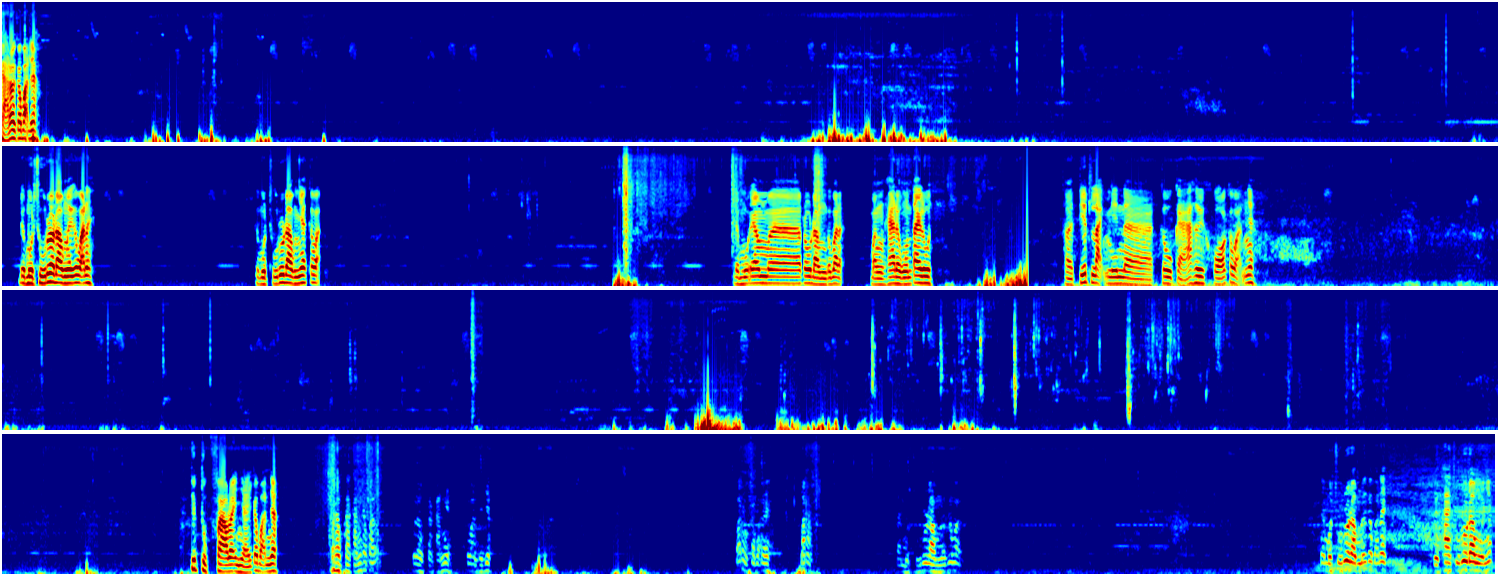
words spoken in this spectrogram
cá rồi các bạn nhé. Được một chú rô đồng này các bạn ơi. Được một chú rô đồng nhé các bạn. Được một em à, râu đồng các bạn ạ, bằng hai đầu ngón tay luôn. Thời tiết lạnh nên là câu cá hơi khó các bạn nhé. Tiếp tục phao lại nhảy các bạn nhé bắt đầu cá cắn các bạn. Bắt đầu cá cắn nhỉ. Các bạn thấy chưa? Bắt đầu các bạn ơi. Bắt đầu. Lại một chú rô đồng nữa các bạn. Lại một chú rô đồng nữa các bạn ơi. Được hai chú rô đồng rồi nhé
